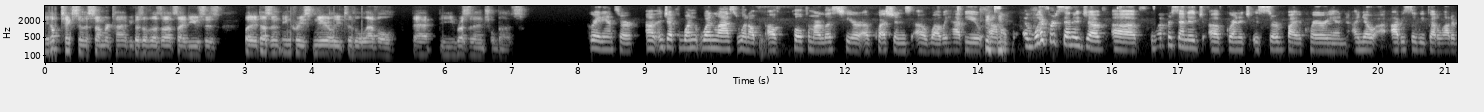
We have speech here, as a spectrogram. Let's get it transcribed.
it upticks in the summertime because of those outside uses, but it doesn't increase nearly to the level that the residential does. Great answer. Um, and Jeff, one one last one I'll, I'll pull from our list here of questions uh, while we have you. Um, and what percentage of uh, what percentage of Greenwich is served by Aquarion? I know obviously we've got a lot of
